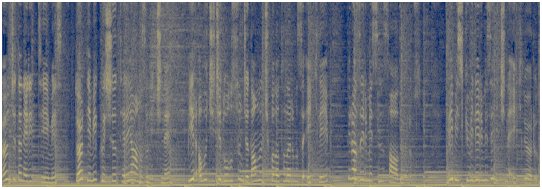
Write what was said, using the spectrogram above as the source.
Önceden erittiğimiz 4 yemek kaşığı tereyağımızın içine bir avuç içi dolusunca damla çikolatalarımızı ekleyip biraz erimesini sağlıyoruz. Ve bisküvilerimizin içine ekliyoruz.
